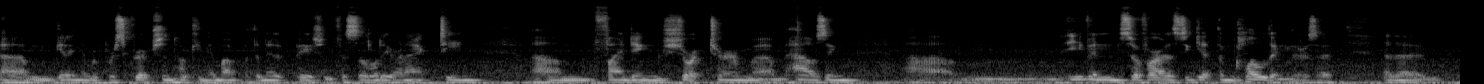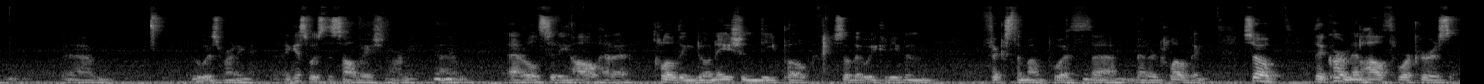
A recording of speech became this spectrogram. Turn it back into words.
um, getting them a prescription, hooking them up with an outpatient facility or an ACT team, um, finding short-term um, housing. Um, even so far as to get them clothing. There's a, the um, who was running it? I guess it was the Salvation Army. Mm-hmm. Um, at Old City Hall had a clothing donation depot so that we could even fix them up with mm-hmm. uh, better clothing. So the court mental health workers,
